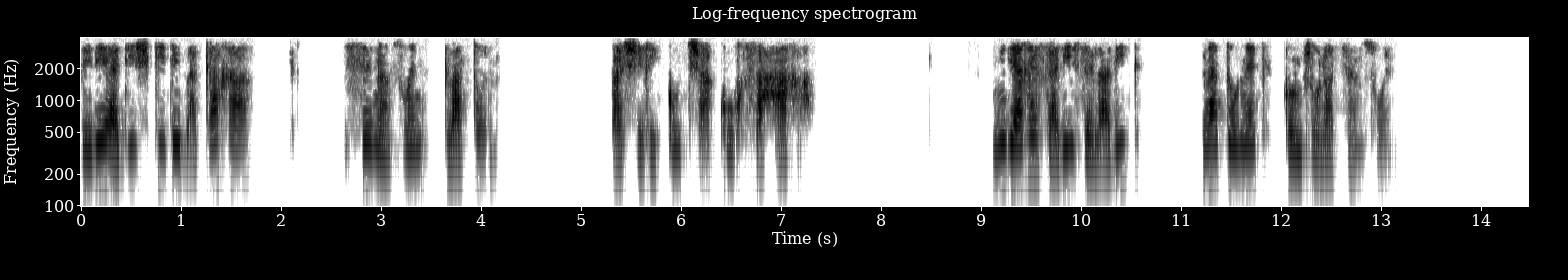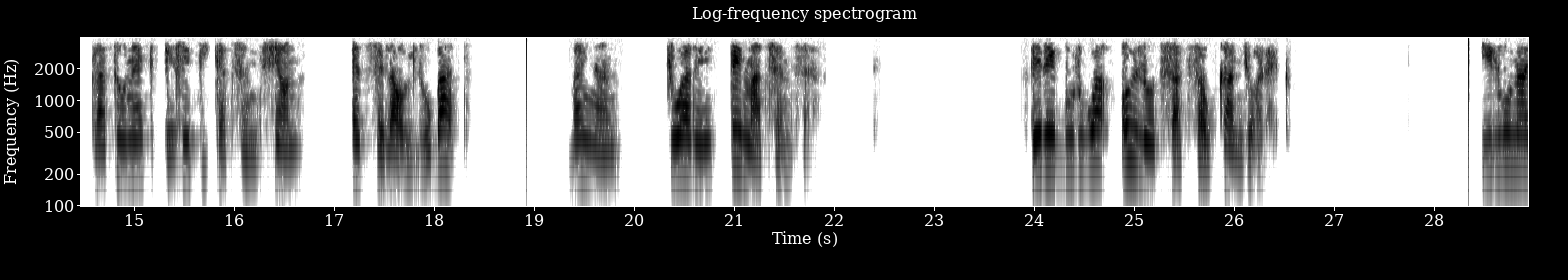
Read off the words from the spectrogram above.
Bere adiskide bakarra zena zuen Platon. Baseriko txakur zahara nigarrez ari zelarik, Platonek kontsolatzen zuen. Platonek errepikatzen zion, ez zela oilo bat, baina joare tematzen zen. Bere burua oilotzat zaukan joarek. Iluna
